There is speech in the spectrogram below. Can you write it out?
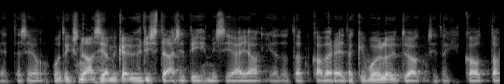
että se on kuitenkin se asia, mikä yhdistää sit ihmisiä ja, ja tota, kavereitakin voi löytyä sitäkin kautta.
